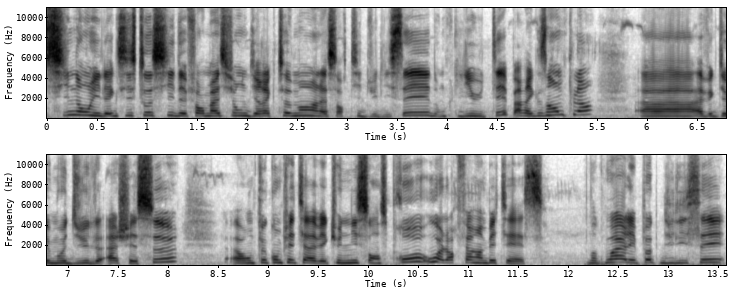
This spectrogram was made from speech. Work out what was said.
Sinon, il existe aussi des formations directement à la sortie du lycée, donc l'IUT par exemple, euh, avec des modules HSE. Euh, on peut compléter avec une licence pro ou alors faire un BTS. Donc moi, à l'époque du lycée,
